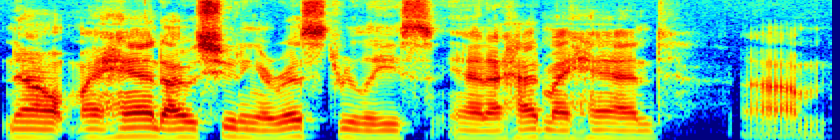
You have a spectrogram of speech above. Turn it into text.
Now, my hand, I was shooting a wrist release and I had my hand um,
